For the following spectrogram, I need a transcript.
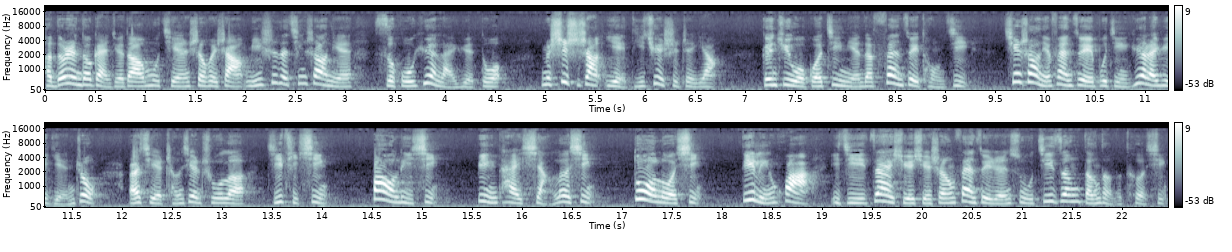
很多人都感觉到目前社会上迷失的青少年似乎越来越多。那么事实上也的确是这样。根据我国近年的犯罪统计，青少年犯罪不仅越来越严重，而且呈现出了集体性、暴力性、病态享乐性、堕落性、低龄化以及在学学生犯罪人数激增等等的特性。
